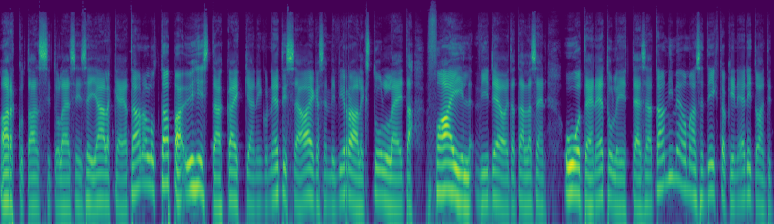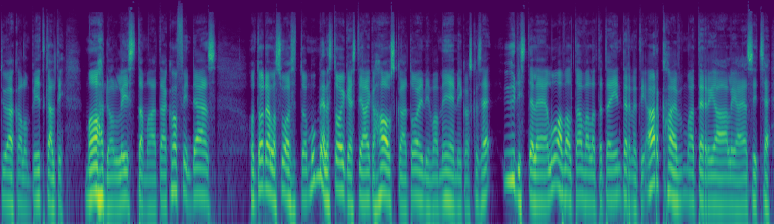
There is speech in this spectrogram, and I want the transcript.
arkkutanssi tulee siinä sen jälkeen. Ja tämä on ollut tapa yhdistää kaikkia niin netissä aikaisemmin viraaliksi tulleita file-videoita tällaiseen uuteen etuliitteeseen. Tämä on nimenomaan sen TikTokin editointityökalun pitkälti mahdollistamaan. Tämä Coffin Dance on todella suosittu. Mun mielestä oikeasti aika hauskaa toimiva meemi, koska se yhdistelee luovalla tavalla tätä internetin archive-materiaalia ja sitten se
